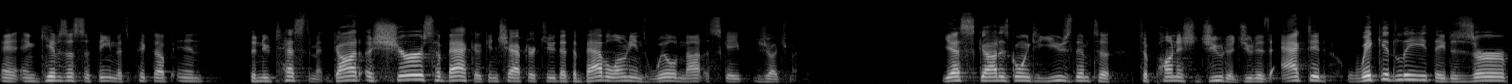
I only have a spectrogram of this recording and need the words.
and, and gives us a theme that's picked up in the New Testament. God assures Habakkuk in chapter 2 that the Babylonians will not escape judgment. Yes, God is going to use them to, to punish Judah. Judah has acted wickedly, they deserve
